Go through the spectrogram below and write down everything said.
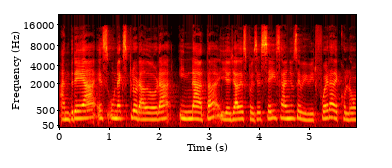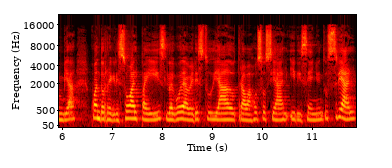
Andrea es una exploradora innata y ella después de seis años de vivir fuera de Colombia, cuando regresó al país luego de haber estudiado trabajo social y diseño industrial,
